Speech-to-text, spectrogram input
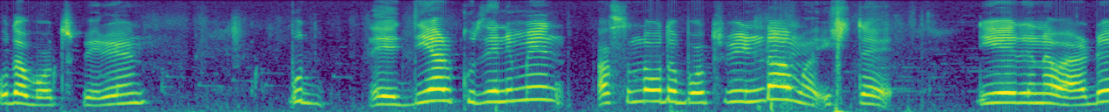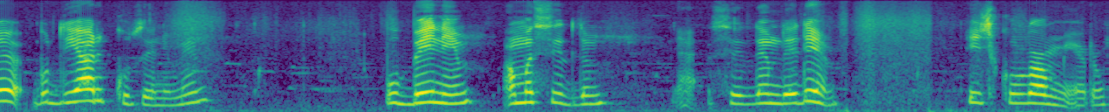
Bu da bot birin. Bu e, diğer kuzenimin aslında o da bot birinde ama işte diğerine verdi. Bu diğer kuzenimin. Bu benim ama sildim. Yani sildim dedim. Hiç kullanmıyorum.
